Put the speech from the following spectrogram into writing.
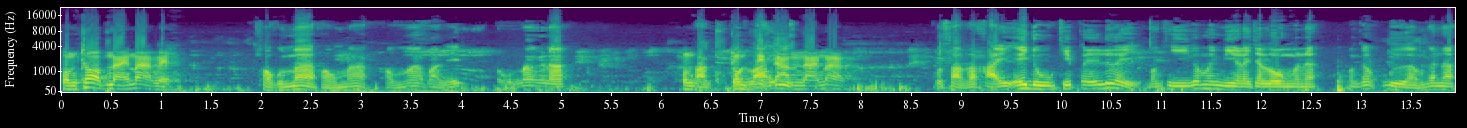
ผมชอบนายมากเลย ขอบคุณมากขอบคุณมากขอบคุณมากป่านิดขอบคุณมากนะ ผมฝากกผมดไลติค์ ดตามนานมาก กดสับสไครต์เอ้ยดูคลิปไปเรื่อยๆบางทีก็ไม่มีอะไรจะลงอะนะมันก็เบื่อเหมือนกันนะ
